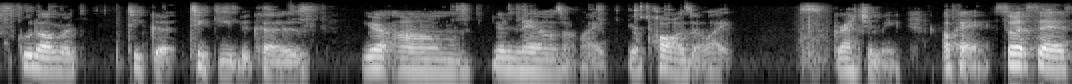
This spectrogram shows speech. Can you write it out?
scoot over Tika, Tiki because your um your nails are like, your paws are like scratching me. Okay, so it says,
